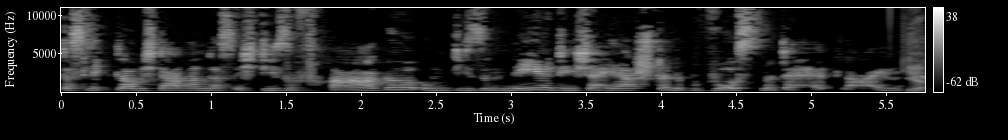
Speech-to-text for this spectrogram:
Das liegt, glaube ich, daran, dass ich diese Frage und diese Nähe, die ich ja herstelle, bewusst mit der Headline, ja.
